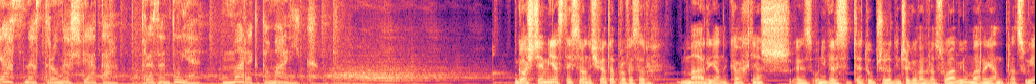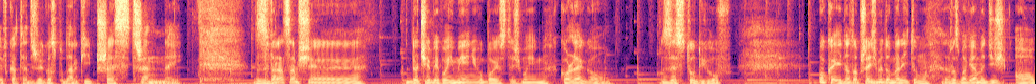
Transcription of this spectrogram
Jasna strona świata prezentuje Marek Tomalik. Gościem jasnej strony świata profesor Marian Kachniarz z Uniwersytetu Przyrodniczego we Wrocławiu. Marian pracuje w Katedrze Gospodarki Przestrzennej. Zwracam się do ciebie po imieniu, bo jesteś moim kolegą ze studiów. Okej, okay, no to przejdźmy do meritum. Rozmawiamy dziś o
